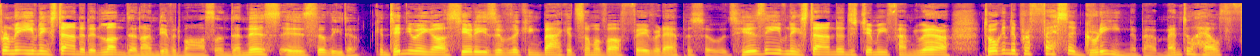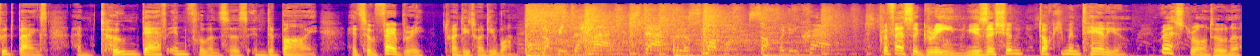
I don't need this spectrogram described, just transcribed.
From the Evening Standard in London, I'm David Marsland, and this is The Leader. Continuing our series of looking back at some of our favourite episodes, here's the Evening Standard's Jimi Famurewa talking to Professor Green about mental health, food banks, and tone deaf influencers in Dubai. It's in February 2021. Professor Green, musician, documentarian, restaurant owner.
